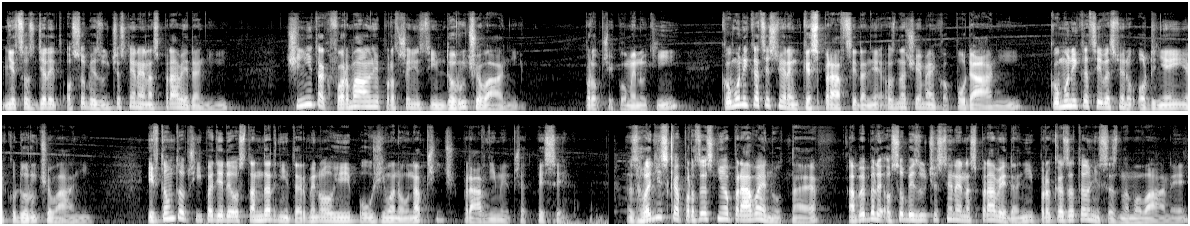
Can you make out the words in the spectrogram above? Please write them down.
něco sdělit osobě zúčastněné na správě daní, činí tak formálně prostřednictvím doručování. Pro připomenutí, komunikaci směrem ke správci daně označujeme jako podání, komunikaci ve směru od něj jako doručování – i v tomto případě jde o standardní terminologii používanou napříč právními předpisy. Z hlediska procesního práva je nutné, aby byly osoby zúčastněné na správě daní prokazatelně seznamovány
